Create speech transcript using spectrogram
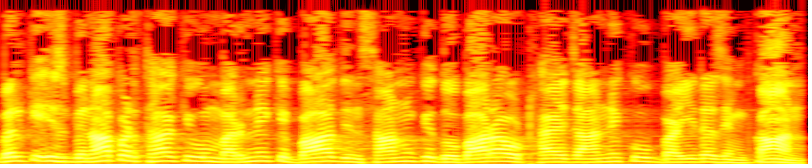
بلکہ اس بنا پر تھا کہ وہ مرنے کے بعد انسانوں کے دوبارہ اٹھائے جانے کو بعید از امکان،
